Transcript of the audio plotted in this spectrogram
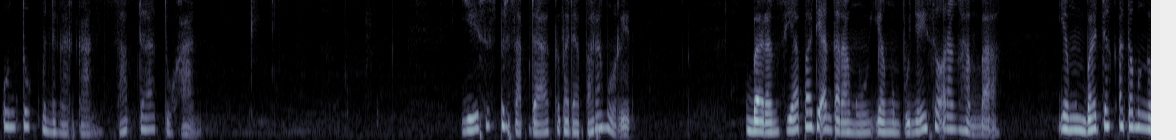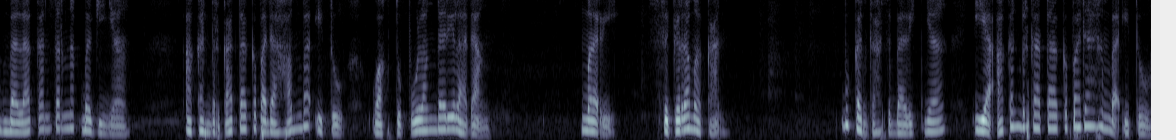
untuk mendengarkan sabda Tuhan. Yesus bersabda kepada para murid, Barang siapa di antaramu yang mempunyai seorang hamba, yang membajak atau menggembalakan ternak baginya, akan berkata kepada hamba itu waktu pulang dari ladang, Mari, segera makan. Bukankah sebaliknya, ia akan berkata kepada hamba itu,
